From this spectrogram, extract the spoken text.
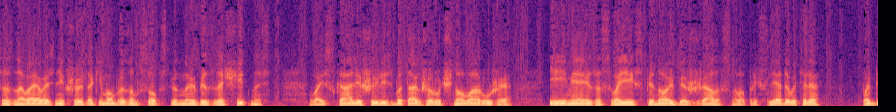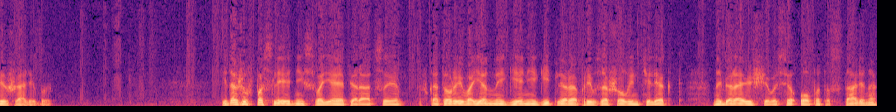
Сознавая возникшую таким образом собственную беззащитность, войска лишились бы также ручного оружия и, имея за своей спиной безжалостного преследователя, побежали бы. И даже в последней своей операции, в которой военный гений Гитлера превзошел интеллект набирающегося опыта Сталина,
